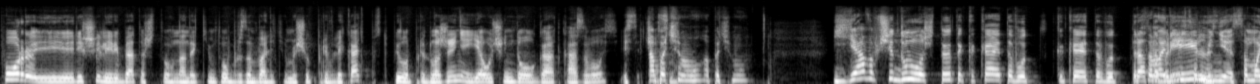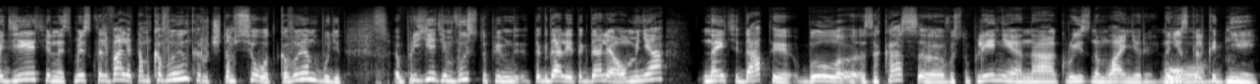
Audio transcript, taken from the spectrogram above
пор и решили ребята, что надо каким-то образом Валю Тимощук привлекать. Поступило предложение, я очень долго отказывалась, если честно. А почему? А почему? Я вообще думала, что это какая-то вот какая-то вот трата времени, самодеятельность. Мне сказали, Валя, там КВН, короче, там все, вот КВН будет. Приедем, выступим и так далее, и так далее. А у меня на эти даты был заказ э, выступления на круизном лайнере на О. несколько дней.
